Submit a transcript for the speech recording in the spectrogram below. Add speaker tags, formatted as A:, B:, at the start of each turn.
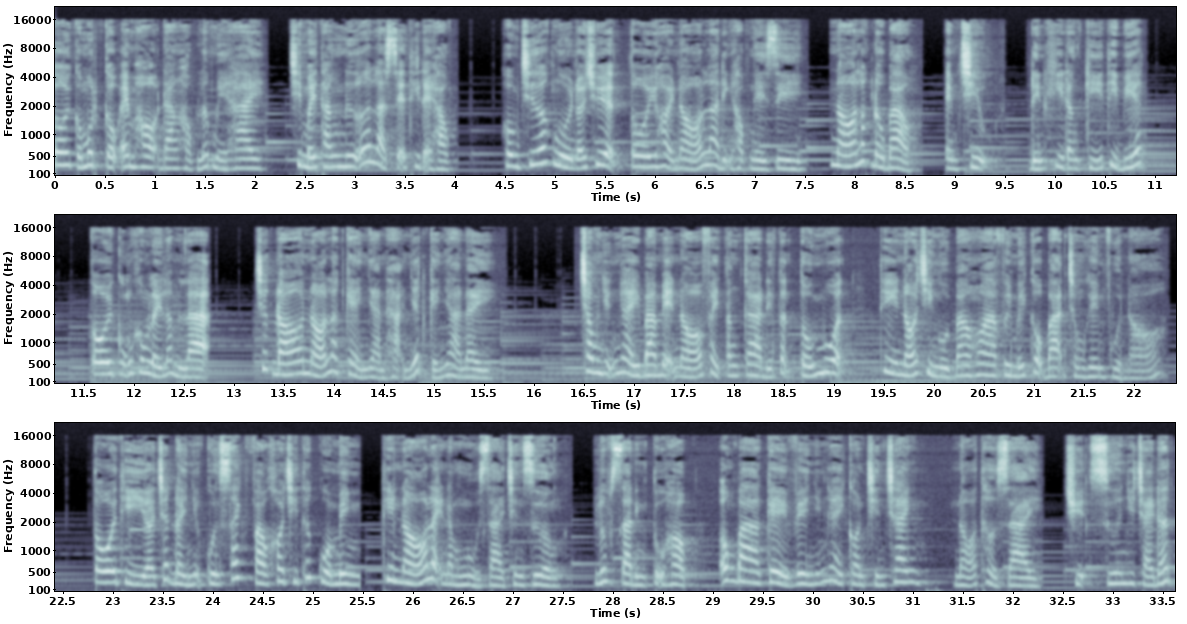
A: tôi có một cậu em họ đang học lớp 12, chỉ mấy tháng nữa là sẽ thi đại học. Hôm trước ngồi nói chuyện, tôi hỏi nó là định học nghề gì. Nó lắc đầu bảo, em chịu, đến khi đăng ký thì biết. Tôi cũng không lấy làm lạ, trước đó nó là kẻ nhàn hạ nhất cái nhà này. Trong những ngày ba mẹ nó phải tăng ca đến tận tối muộn, thì nó chỉ ngồi ba hoa với mấy cậu bạn trong game của nó. Tôi thì ờ, chất đầy những cuốn sách vào kho tri thức của mình, thì nó lại nằm ngủ dài trên giường. Lúc gia đình tụ họp, ông bà kể về những ngày còn chiến tranh, nó thở dài, chuyện xưa như trái đất.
